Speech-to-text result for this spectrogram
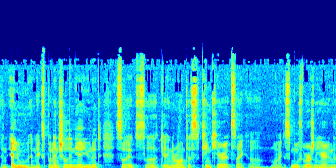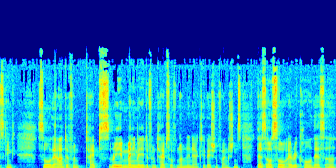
an ELU, an exponential linear unit. So it's uh, getting around this kink here. It's like uh, more like a smooth version here in this kink. So there are different types, really many, many different types of nonlinear activation functions. There's also, I recall, there's a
